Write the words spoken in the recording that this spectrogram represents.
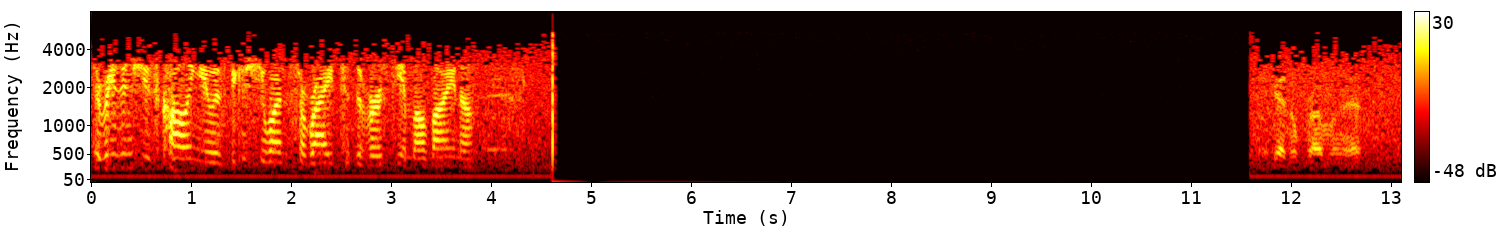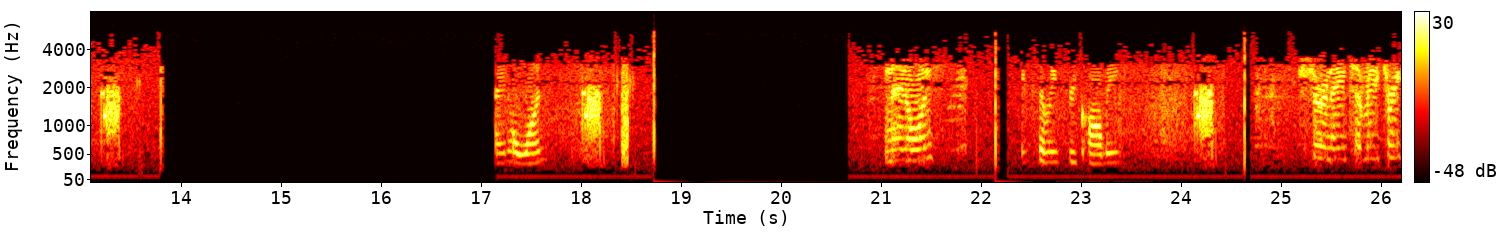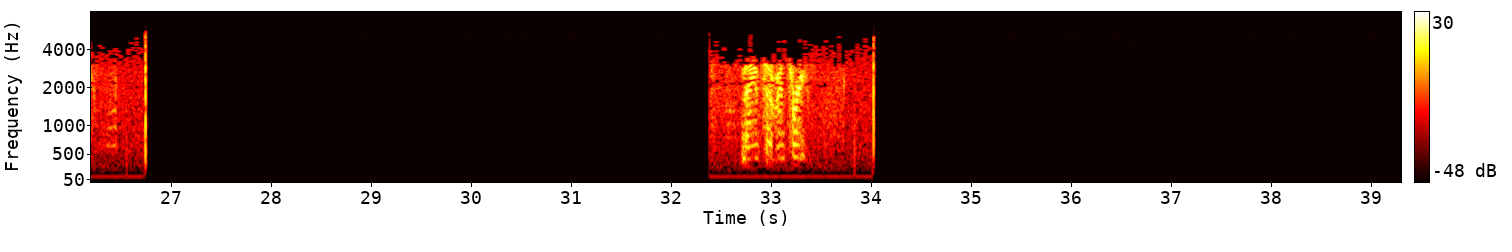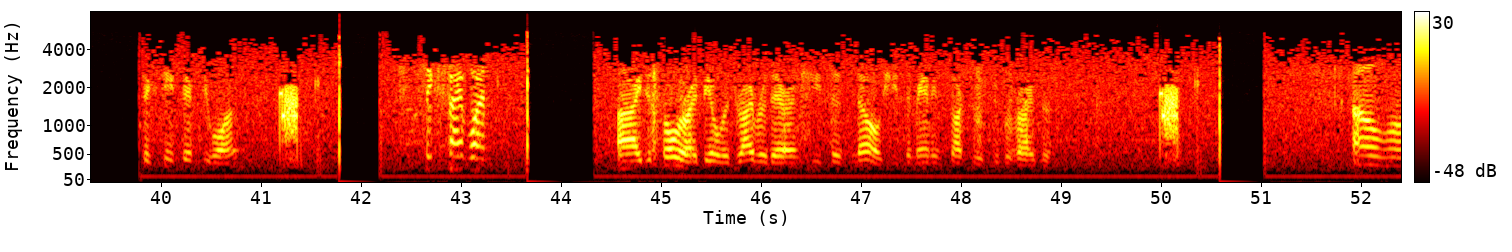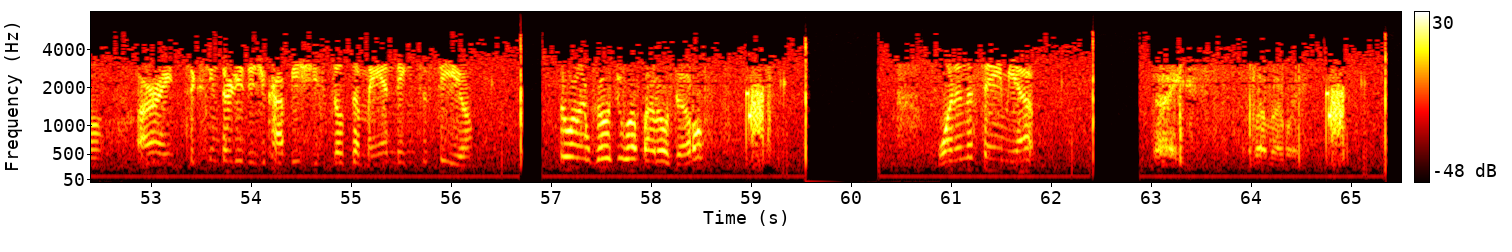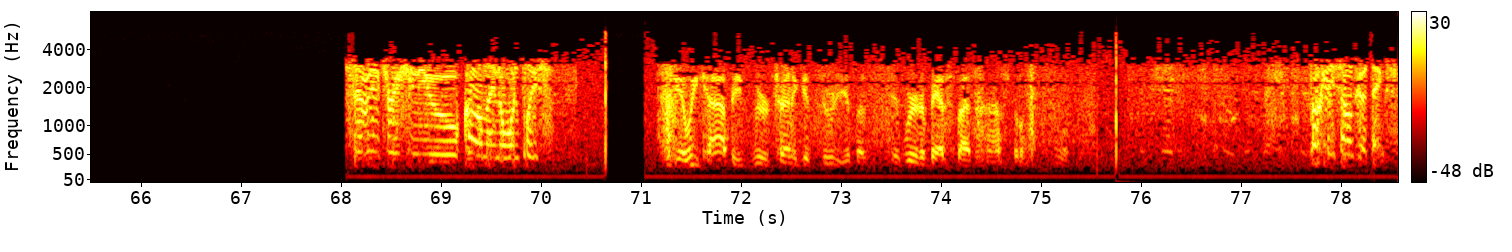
The reason she's calling you is because she wants to ride to Diversey in Melvina. Yeah, no problem with that. 901. 901? 973, call me. Sure, 973. Nine seven three. Sixteen fifty-one. 651. I just told her I'd be able to drive her there, and she says no. She's demanding to talk to a supervisor. Oh, well, all right. 1630, did you copy? She's still demanding to see you. So I'm going to up on Odell. One and the same, yep. Nice. I'm on my way. 73, can you call 901, please? Yeah, we copied. We were trying to get through to you, but we're in a bad spot in the hospital. Okay, sounds good, thanks.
